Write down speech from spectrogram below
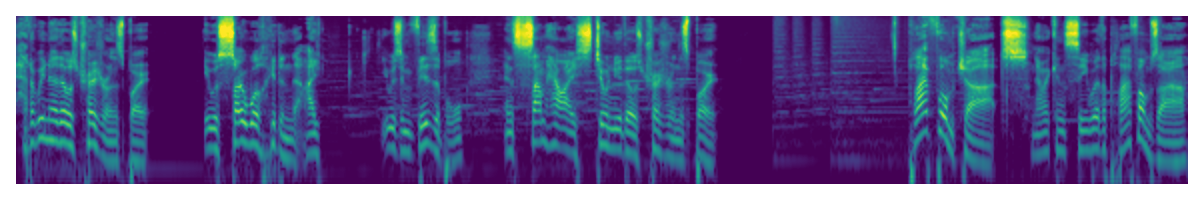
How do we know there was treasure on this boat? It was so well hidden that I... It was invisible, and somehow I still knew there was treasure in this boat. Platform chart. Now I can see where the platforms are.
